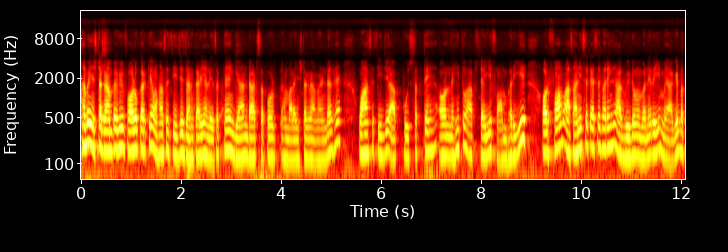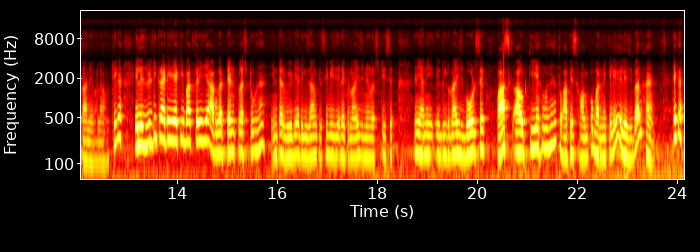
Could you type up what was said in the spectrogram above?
हमें इंस्टाग्राम पे भी फॉलो करके वहाँ से चीज़ें जानकारियाँ ले सकते हैं। ज्ञान डाट सपोर्ट हमारा इंस्टाग्राम हैंडल है। वहाँ से चीज़ें आप पूछ सकते हैं और नहीं तो आप चाहिए फॉर्म भरिए और फॉर्म आसानी से कैसे भरेंगे आप वीडियो में बने रहिए, मैं आगे बताने वाला हूँ, ठीक है? एलिजिबिलिटी क्राइटेरिया की बात करिए। आप अगर टेन प्लस टू हैं इंटरमीडिएट एग्ज़ाम किसी भी रिकोगनाइज यूनिवर्सिटी से, यानी रिकोगनाइज बोर्ड से पास आउट किए हुए हैं तो आप इस फॉर्म को भरने के लिए एलिजिबल हैं, ठीक है?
